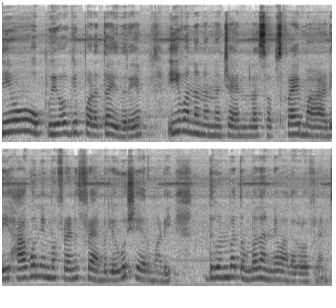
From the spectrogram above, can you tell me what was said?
ನೀವು ಉಪಯೋಗಿ ಪಡ್ತಾ ಇದ್ದರೆ ಈ ಒಂದು ನನ್ನ ಚಾನಲ್ನ ಸಬ್ಸ್ಕ್ರೈಬ್ ಮಾಡಿ ಹಾಗೂ ನಿಮ್ಮ ಫ್ರೆಂಡ್ಸ್ ಫ್ಯಾಮಿಲಿಗೂ ಶೇರ್ ಮಾಡಿ. ತುಂಬ ತುಂಬ ಧನ್ಯವಾದಗಳು ಫ್ರೆಂಡ್ಸ್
